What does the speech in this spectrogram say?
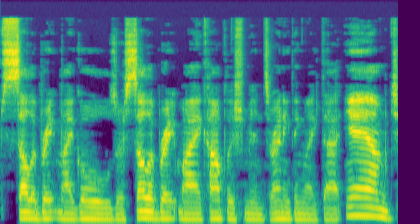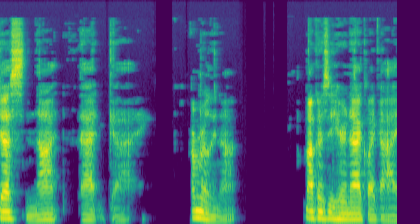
celebrate my goals or celebrate my accomplishments or anything like that. Yeah, I'm just not that guy. I'm really not. I'm not going to sit here and act like I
